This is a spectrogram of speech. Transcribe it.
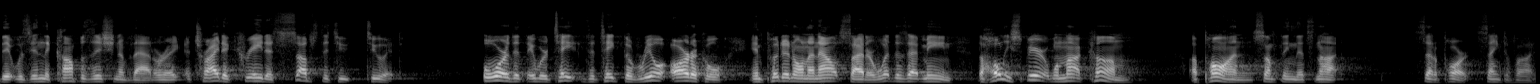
that was in the composition of that or try to create a substitute to it. Or that they were take, to take the real article and put it on an outsider. What does that mean? The Holy Spirit will not come upon something that's not set apart, sanctified.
